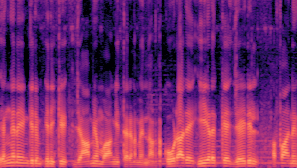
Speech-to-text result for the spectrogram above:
എങ്ങനെയെങ്കിലും എനിക്ക് ജാമ്യം വാങ്ങി തരണമെന്നാണ് കൂടാതെ ഈയിടയ്ക്ക് ജയിലിൽ അഫാന്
